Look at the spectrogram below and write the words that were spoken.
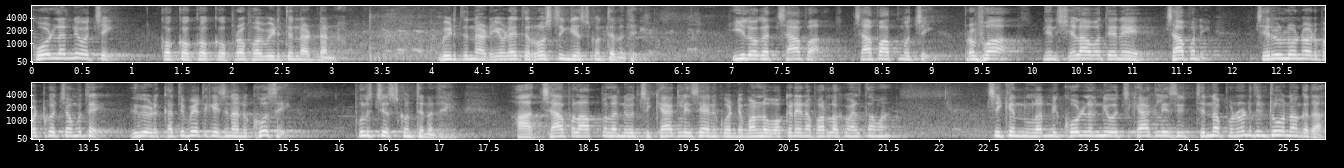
కోళ్ళన్నీ వచ్చాయి. కొక్క కొక్క ప్రభా వీడు తిన్నాడు నన్ను. వీడు తిన్నాడు ఈవిడైతే రోస్టింగ్ చేసుకొని తిన్నది. ఈలోగా చేప చేపాత్మ వచ్చాయి ప్రభా నేను శిలావతి అనే చేపని. చెరువులో వాడు పట్టుకొచ్చి అమ్మితే ఇది వీడు కత్తిపేటకేసి నన్ను కోసి పులుసు చేసుకొని తిన్నది. ఆ చేపల ఆత్మలన్నీ వచ్చి కేకలేసాయి అనుకోండి మనలో ఒక్కడైనా పరలోకం వెళ్తామా? చికెన్లన్నీ కోళ్ళన్నీ వచ్చి కేకలేసి చిన్నప్పటి నుండి తింటూ ఉన్నాం కదా.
